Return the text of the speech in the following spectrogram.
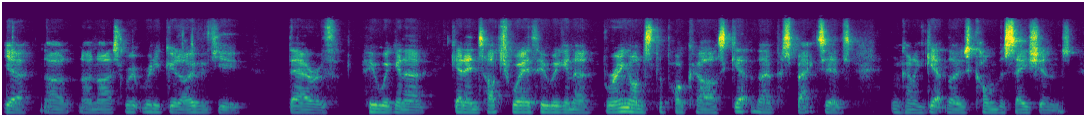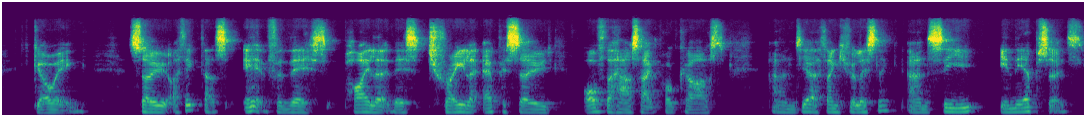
Yeah, no, no, nice. Re- really good overview there of who we're going to get in touch with, who we're going to bring onto the podcast, get their perspectives, and kind of get those conversations going. So I think that's it for this pilot, this trailer episode of the House Hack podcast. And yeah, thank you for listening and see you in the episodes.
